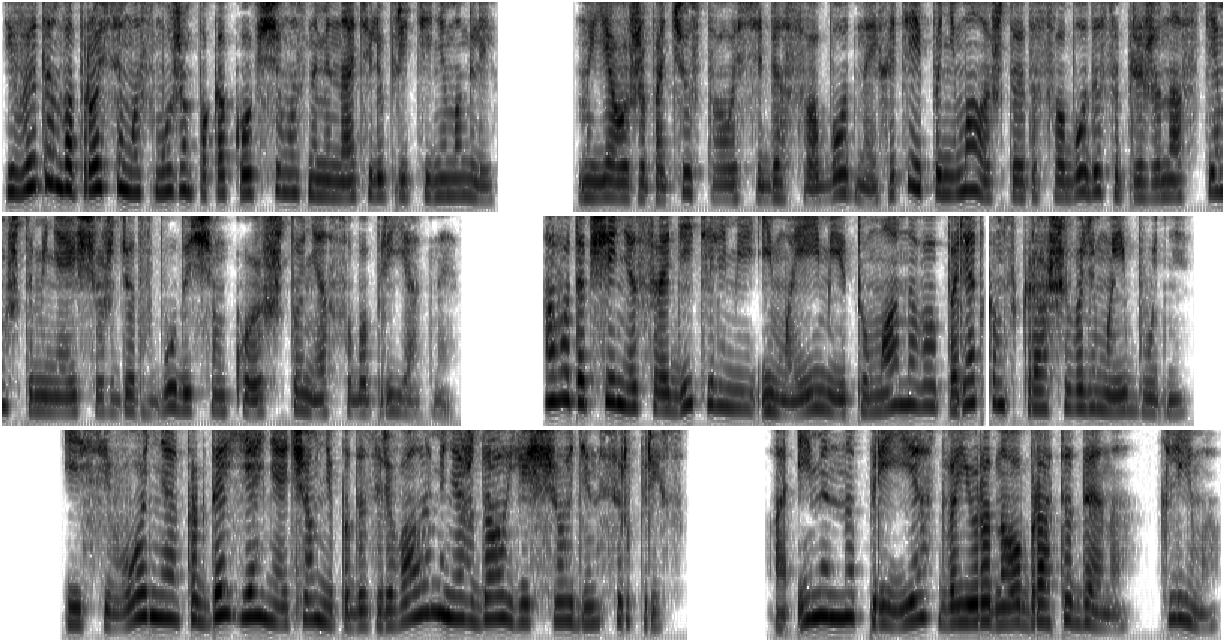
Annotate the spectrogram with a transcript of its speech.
И в этом вопросе мы с мужем пока к общему знаменателю прийти не могли. Но я уже почувствовала себя свободной, хотя и понимала, что эта свобода сопряжена с тем, что меня еще ждет в будущем кое-что не особо приятное. А вот общение с родителями, и моими, и Туманова, порядком скрашивали мои будни. И сегодня, когда я ни о чем не подозревала, меня ждал еще один сюрприз. А именно приезд двоюродного брата Дэна, Клима.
